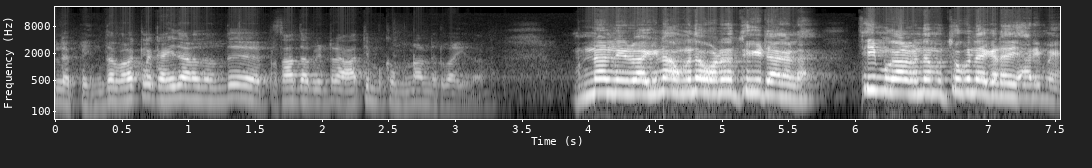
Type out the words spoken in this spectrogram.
இல்லை இப்போ இந்த வழக்கில் கைதானது வந்து பிரசாத் அப்படின்ற அதிமுக முன்னாள் நிர்வாகி தானே முன்னாள் நிர்வாகினா அவங்க தான் உடனே தூக்கிட்டாங்கல்ல. திமுக வந்து நம்ம தூக்கினே கிடையாது யாருமே.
